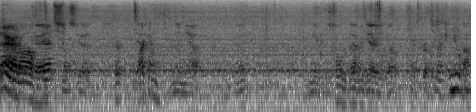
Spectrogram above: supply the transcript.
There it all Okay, fits. Looks good. Perfect. Yeah. Working. And then, yeah. Okay. You just hold it that way, there you go. That's perfect. Like, can you, Oh.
